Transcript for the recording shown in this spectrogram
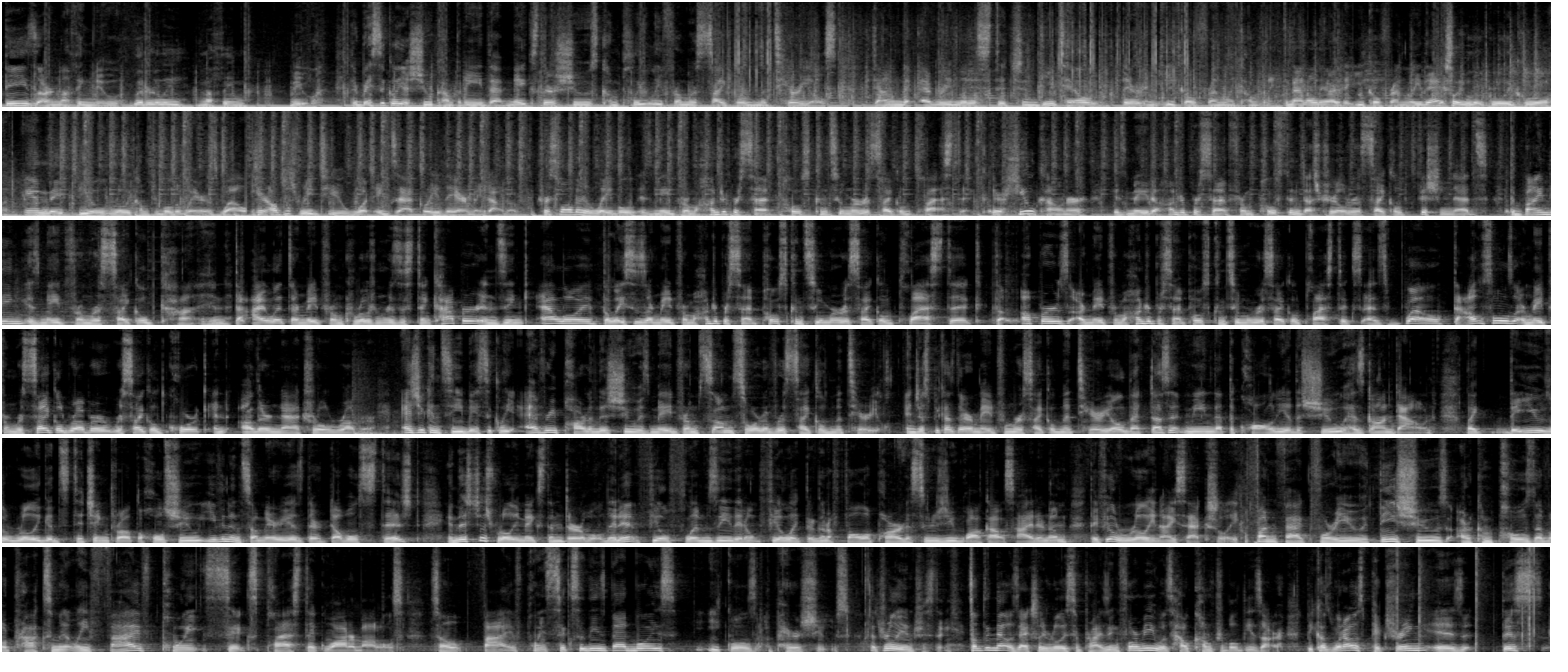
These are nothing new, literally nothing new. They're basically a shoe company that makes their shoes completely from recycled materials. Down to every little stitch and detail, they're an eco-friendly company. But not only are they eco-friendly, they actually look really cool and they feel really comfortable to wear as well. Here, I'll just read to you what exactly they are made out of. First of all, their label is made from 100% post-consumer recycled plastic. Their heel counter is made 100% from post-industrial recycled fishing nets. The binding is made from recycled cotton. The eyelets are made from corrosion-resistant copper and zinc alloy. The laces are made from 100% post-consumer recycled plastic. The uppers are made from 100% post-consumer recycled plastics as well. The outsoles are made from recycled rubber, recycled cork, and other natural rubber. As you can see, basically every part of this shoe is made from some sort of recycled material. And just because they are made from recycled material, that doesn't mean that the quality of the shoe has gone down. Like they use a really good stitching throughout the whole shoe. Even in some areas, they're double stitched. And this just really makes them durable. They didn't feel feel flimsy. They don't feel like they're gonna fall apart as soon as you walk outside in them. They feel really nice actually. Fun fact for you, these shoes are composed of approximately 5.6 plastic water bottles. So 5.6 of these bad boys equals a pair of shoes. That's really interesting. Something that was actually really surprising for me was how comfortable these are. Because what I was picturing is this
